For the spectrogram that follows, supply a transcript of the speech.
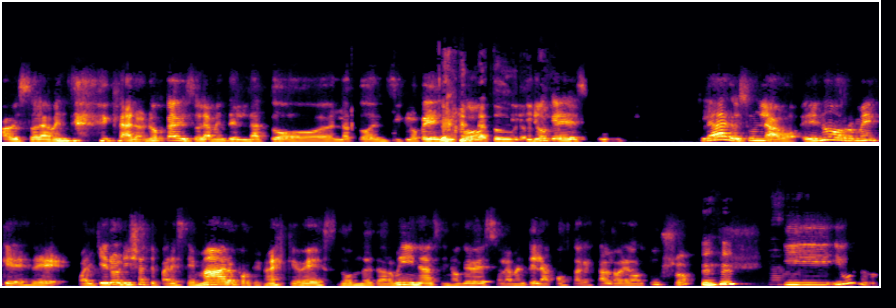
cabe solamente, claro, no cabe solamente el dato, el dato enciclopédico, sino que es un, claro, es un lago enorme que desde cualquier orilla te parece mar, porque no es que ves dónde termina, sino que ves solamente la costa que está alrededor tuyo. Y, bueno,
